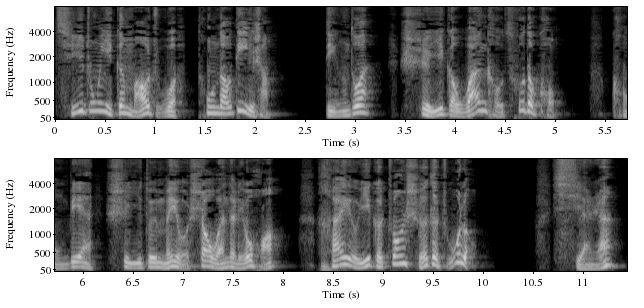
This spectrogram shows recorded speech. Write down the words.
其中一根毛竹通到地上，顶端是一个碗口粗的孔，孔边是一堆没有烧完的硫磺，还有一个装蛇的竹篓。显然，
